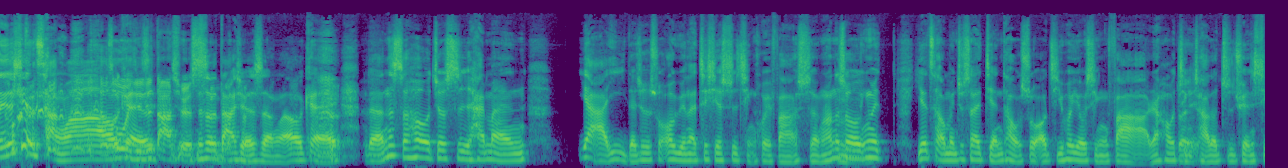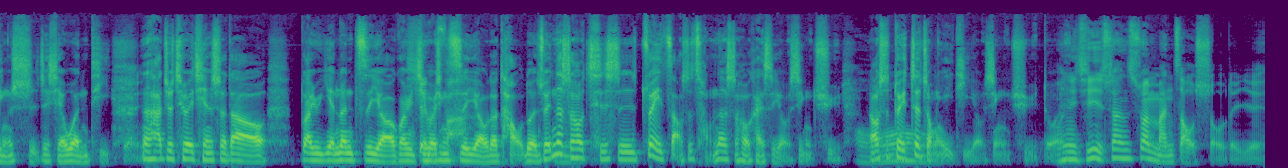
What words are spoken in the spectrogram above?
哦、你在现场啦？那时候我已经是大学生，那时候大学生了，OK，对，那时候就是还蛮。讶异的，就是说，哦，原来这些事情会发生。然后那时候，因为野草莓就是在检讨说，哦，集会游行法，然后警察的职权行使这些问题，那他就就会牵涉到关于言论自由、关于集会性自由的讨论。所以那时候其实最早是从那时候开始有兴趣，嗯、然后是对这种议题有兴趣。对，你其实算算蛮早熟的耶，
